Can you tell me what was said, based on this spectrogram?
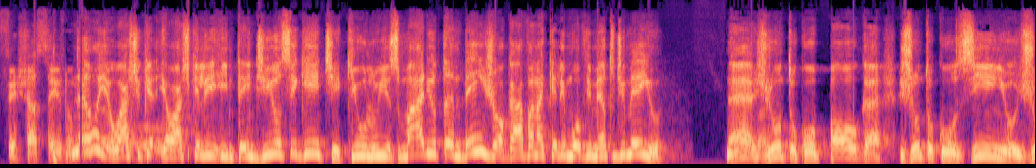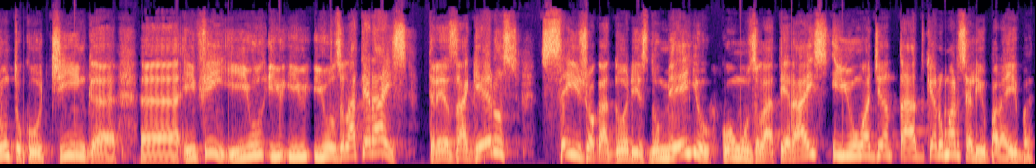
fechar seis no Não, eu acho, que, eu acho que ele entendia o seguinte: que o Luiz Mário também jogava naquele movimento de meio. Né? Junto com o Polga, junto com o Zinho, junto com o Tinga, uh, enfim, e, e, e, os laterais. Três zagueiros, seis jogadores no meio com os laterais e um adiantado, que era o Marcelinho Paraíba.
